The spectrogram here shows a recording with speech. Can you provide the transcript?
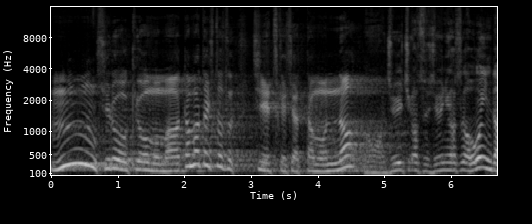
うーん四郎今日もまたまた一つ知恵つけちゃったもんな。ああ11月12月が多いんだ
